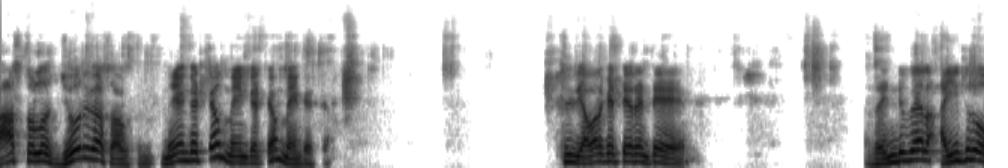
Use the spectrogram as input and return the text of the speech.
రాష్ట్రంలో జోరుగా సాగుతుంది. మేం కట్టాం మేం కట్టాం మేం కట్టాం. ఇది ఎవరు కట్టారంటే రెండు వేల ఐదులో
